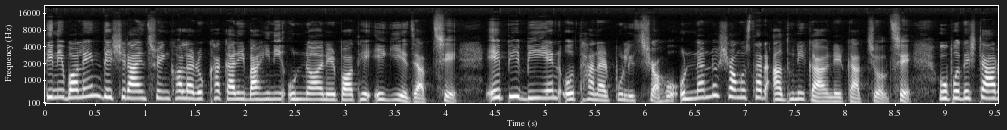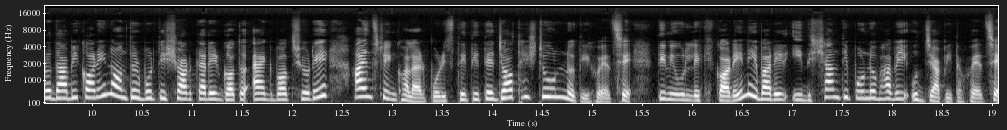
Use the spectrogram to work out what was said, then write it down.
তিনি বলেন, দেশের আইন শৃঙ্খলা রক্ষাকারী বাহিনী উন্নয়নের পথে এগিয়ে যাচ্ছে। এপিবিএন ও থানার পুলিশ সহ অন্যান্য সংস্থার আধুনিকায়নের কাজ চলছে। উপদেষ্টা আরও দাবি করেন, অন্তর্বর্তী সরকারের গত এক বছরে আইন শৃঙ্খলার পরিস্থিতিতে যথেষ্ট উন্নতি হয়েছে। তিনি উল্লেখ করেন, এবারের ঈদ শান্তিপূর্ণভাবেই উদযাপিত হয়েছে।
